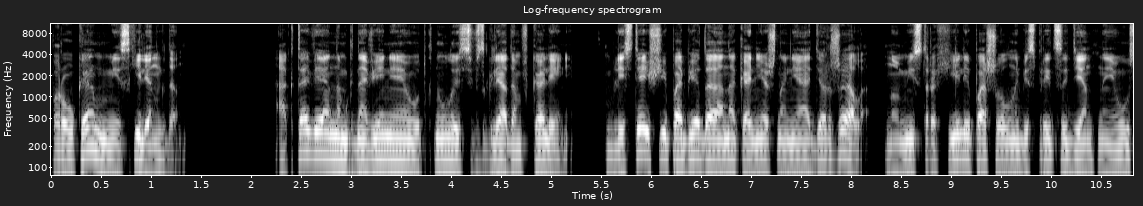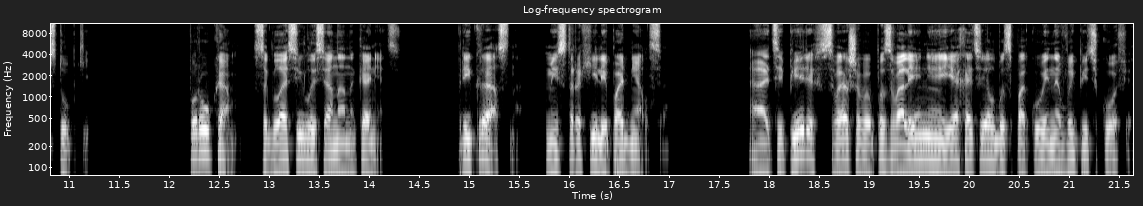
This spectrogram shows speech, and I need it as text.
По рукам, мисс Хиллингдон». Октавия на мгновение уткнулась взглядом в колени. Блестящей победы она, конечно, не одержала, но мистер Хилли пошел на беспрецедентные уступки. По рукам, согласилась она наконец. Прекрасно. Мистер Хилли поднялся. А теперь, с вашего позволения, я хотел бы спокойно выпить кофе.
